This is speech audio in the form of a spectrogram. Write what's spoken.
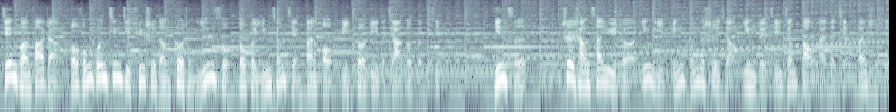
监管发展和宏观经济趋势等各种因素都会影响减半后比特币的价格轨迹。因此，市场参与者应以平衡的视角应对即将到来的减半事件。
